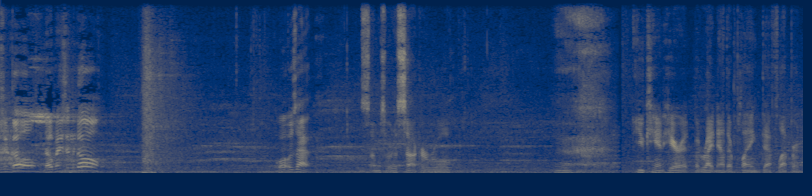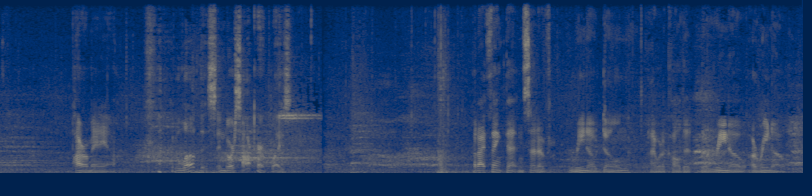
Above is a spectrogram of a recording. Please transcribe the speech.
Nobody's in goal. Nobody's in the goal. What was that? Some sort of soccer rule. you can't hear it, but right now they're playing Def Leppard. Pyromania. I love this indoor soccer place. But I think that instead of Reno Dome, I would have called it the Reno Arena.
